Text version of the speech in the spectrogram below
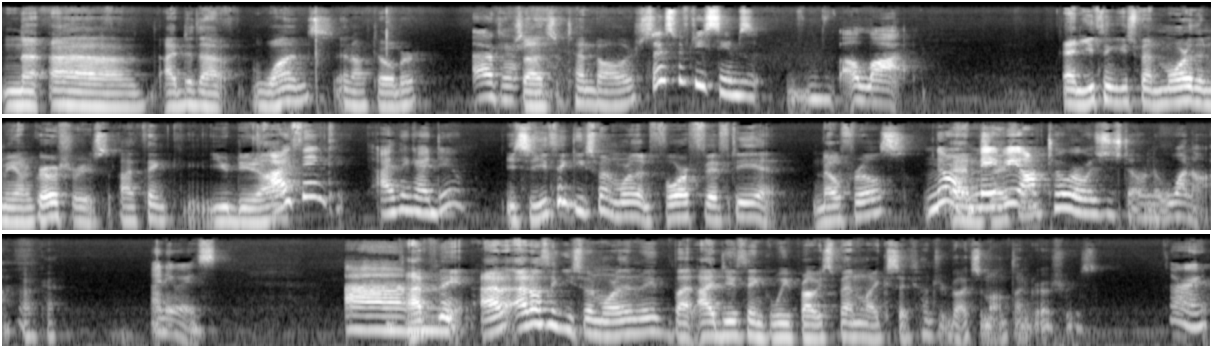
No, uh, I did that once in October, okay. so that's ten dollars. Six fifty seems a lot. And you think you spent more than me on groceries? I think you do not. I think I think I do. You so you think you spent more than four fifty at no frills? No, maybe Safeway? October was just a one off. Okay. Anyways, um, I think I, I don't think you spend more than me, but I do think we probably spend like six hundred bucks a month on groceries, all right.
